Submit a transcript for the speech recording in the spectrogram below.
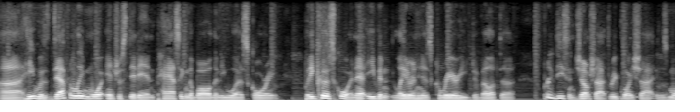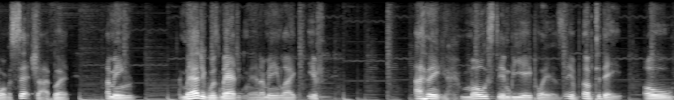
Uh, he was definitely more interested in passing the ball than he was scoring, but he could score. And even later in his career, he developed a pretty decent jump shot, three point shot. It was more of a set shot, but I mean, Magic was Magic, man. I mean, like if I think most NBA players if, of today owe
